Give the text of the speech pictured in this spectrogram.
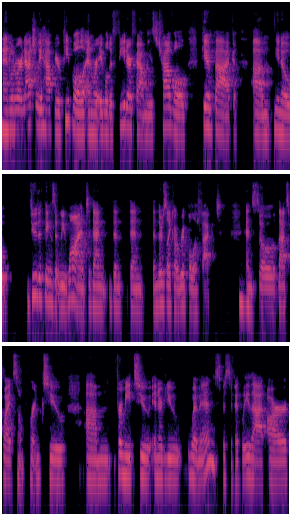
And when we're naturally happier people and we're able to feed our families, travel, give back, um, you know, do the things that we want, then then then then there's like a ripple effect. And so that's why it's so important to, um, for me to interview women specifically that are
